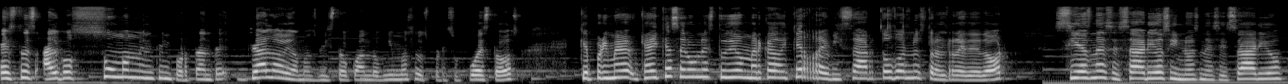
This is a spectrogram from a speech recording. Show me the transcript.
Esto es algo sumamente importante, ya lo habíamos visto cuando vimos los presupuestos, que primero que hay que hacer un estudio de mercado, hay que revisar todo a nuestro alrededor, si es necesario, si no es necesario,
